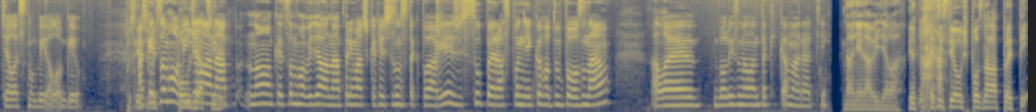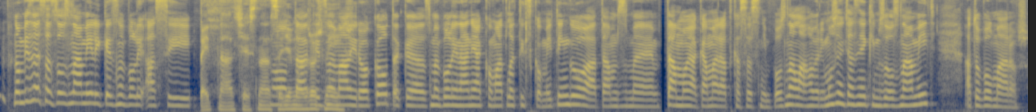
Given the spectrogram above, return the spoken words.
telesnú biológiu. Počkej, A keď som ho videla na, no, keď som ho videla na primačkách, ešte som si tak povedala, ježiš, super, aspoň niekoho tu poznám. Ale boli sme len takí kamaráti. Ma nenavidela. Ja počkaj, ty si ho už poznala predtým? No my sme sa zoznámili, keď sme boli asi 15, 16, No 17 tak, keď roční. sme mali rokov, tak e, sme boli na nejakom atletickom mítingu a tam sme, tam moja kamarátka sa s ním poznala a hovorí, musím ťa s niekým zoznámiť a to bol Maroš.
